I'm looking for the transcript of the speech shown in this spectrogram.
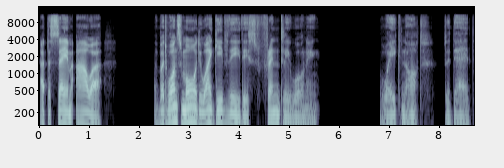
at the same hour. But once more do I give thee this friendly warning Wake not the dead.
